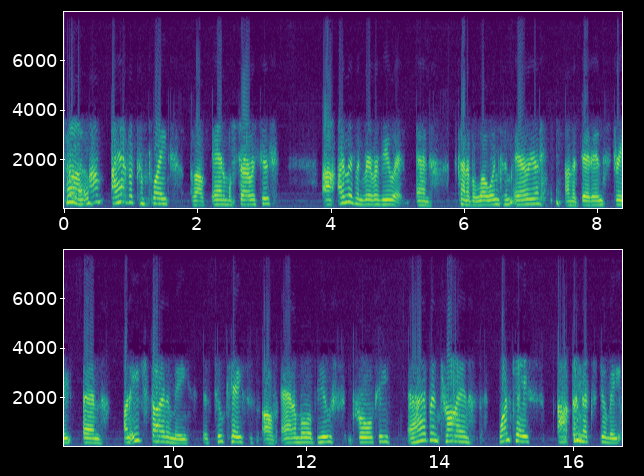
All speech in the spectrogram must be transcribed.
Hello. Um, I'm, I have a complaint about animal services. Uh, I live in Riverview, and it's kind of a low income area on a dead end street. And on each side of me is two cases of animal abuse and cruelty. And I've been trying. One case uh, next to me,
